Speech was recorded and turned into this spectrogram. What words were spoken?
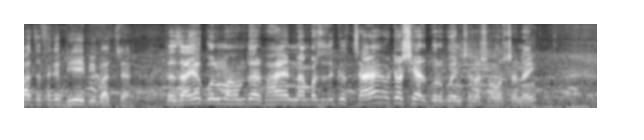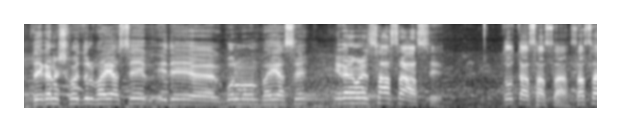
বাচ্চা থাকে ভিআইপি বাচ্চা। তো যাই হোক গোল মাহমুদ ভাইয়ের নাম্বার যদি কেউ চায় ওটাও শেয়ার করব ইনশাল্লাহ সমস্যা নাই। তো এখানে শহীদুল ভাই আছে এদের গোল মাহমুদ ভাই আছে এখানে আমার চাচা আছে। তো তা চাচা। চাচা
